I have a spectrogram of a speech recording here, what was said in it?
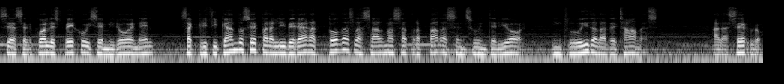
Se acercó al espejo y se miró en él, sacrificándose para liberar a todas las almas atrapadas en su interior, incluida la de Thomas. Al hacerlo,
